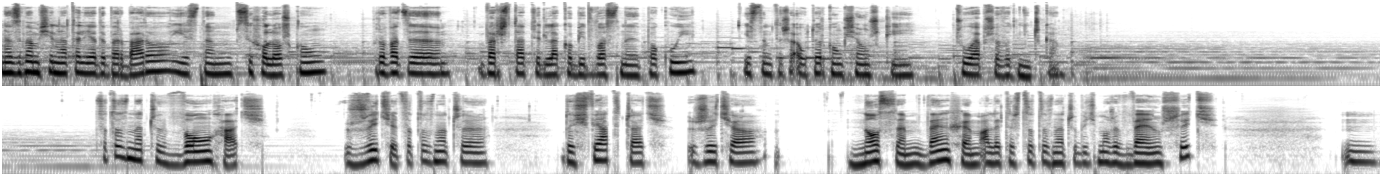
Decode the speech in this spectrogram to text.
Nazywam się Natalia de Barbaro, jestem psycholożką, prowadzę warsztaty dla kobiet Własny Pokój. Jestem też autorką książki Czuła Przewodniczka. Co to znaczy wąchać życie? Co to znaczy doświadczać życia nosem, węchem, ale też co to znaczy być może węszyć? Mm.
